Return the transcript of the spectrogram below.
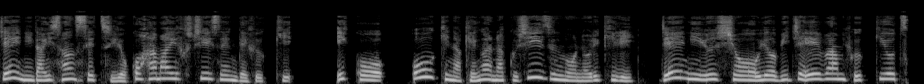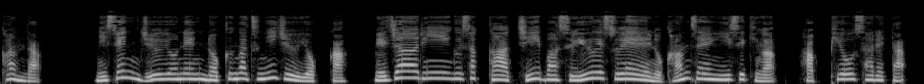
J2 第3節横浜 FC 戦で復帰。以降、大きな怪我なくシーズンを乗り切り、J2 優勝及び J1 復帰をつかんだ。2014年6月24日、メジャーリーグサッカーチーバス USA への完全移籍が発表された。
